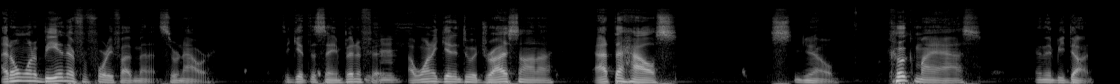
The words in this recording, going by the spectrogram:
I don't want to be in there for 45 minutes or an hour to get the same benefit. Mhm. I want to get into a dry sauna at the house, you know, cook my ass, and then be done.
